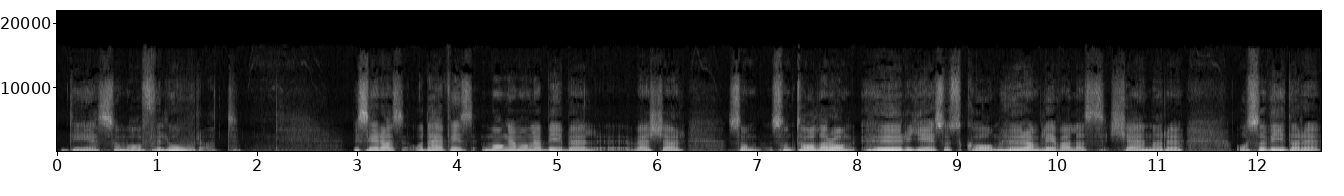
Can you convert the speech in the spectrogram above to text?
det som var förlorat. Vi ser alltså, och det här finns många, många bibelversar som, som talar om hur Jesus kom, hur han blev allas tjänare och så vidare.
